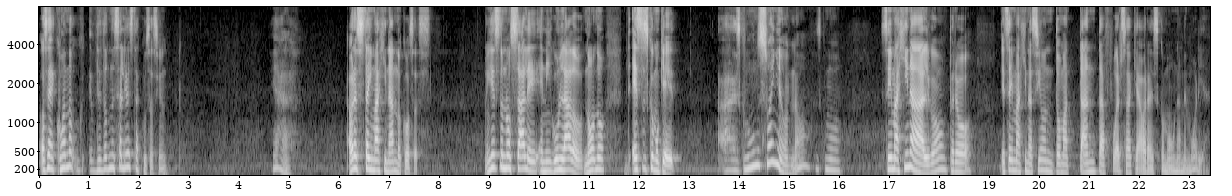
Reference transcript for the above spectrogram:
O sea, ¿cuándo, ¿de dónde salió esta acusación? Ya. Ahora se está imaginando cosas. Esto no sale en ningún lado. No, no. Esto es como que. Ah, es como un sueño, ¿no? Es como. Se imagina algo, pero esa imaginación toma tanta fuerza que ahora es como una memoria.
